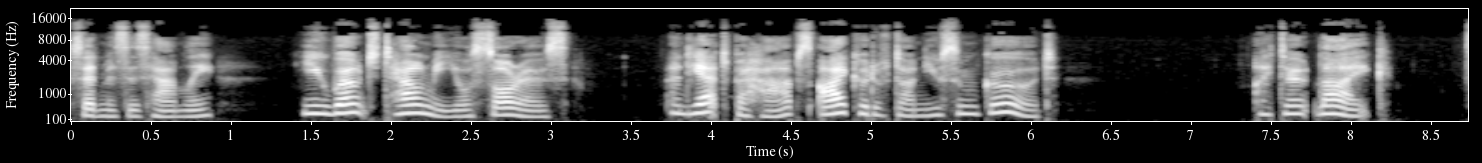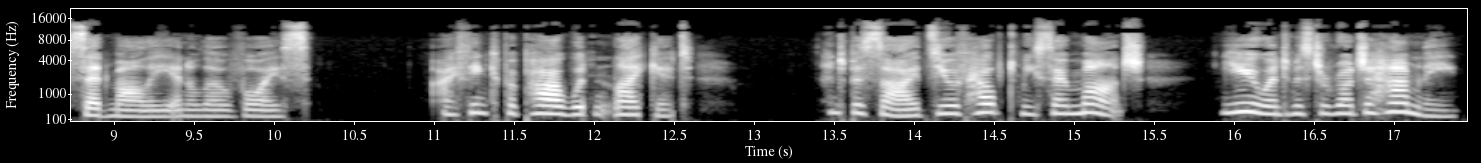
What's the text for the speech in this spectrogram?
said Mrs. Hamley. "You won't tell me your sorrows, and yet perhaps I could have done you some good." "I don't like," said Molly in a low voice. "I think papa wouldn't like it. And besides, you have helped me so much, you and Mr. Roger Hamley.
